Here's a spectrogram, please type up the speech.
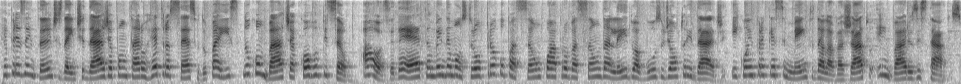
representantes da entidade entidade apontar o retrocesso do país no combate à corrupção. A OCDE também demonstrou preocupação com a aprovação da lei do abuso de autoridade e com o enfraquecimento da Lava Jato em vários estados.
